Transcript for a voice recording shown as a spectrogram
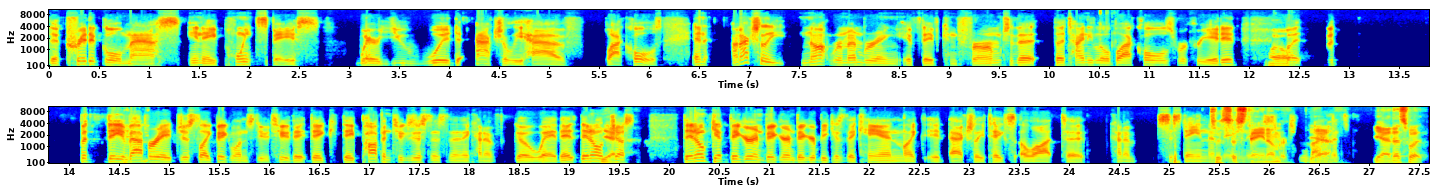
the critical mass in a point space where you would actually have black holes. And I'm actually not remembering if they've confirmed that the tiny little black holes were created, well, but but but they evaporate just like big ones do too. They they they pop into existence and then they kind of go away. They they don't yeah. just they don't get bigger and bigger and bigger because they can. Like it actually takes a lot to kind of sustain them to sustain them. Yeah, yeah, that's what.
